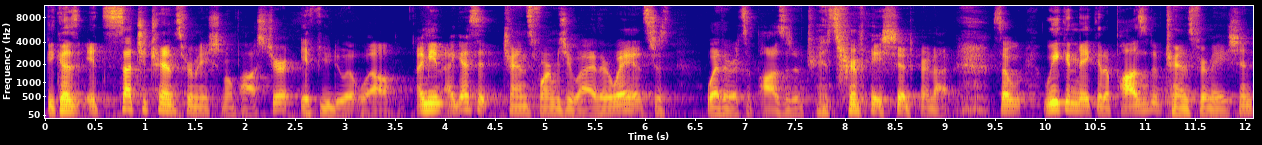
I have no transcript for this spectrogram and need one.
because it's such a transformational posture if you do it well. I mean, I guess it transforms you either way. It's just whether it's a positive transformation or not. So we can make it a positive transformation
